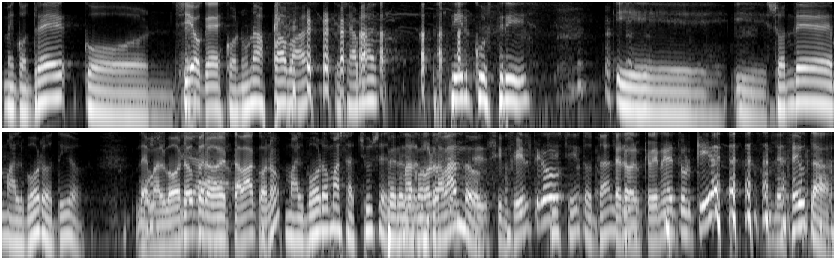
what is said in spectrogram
me encontré con. ¿Sí o qué? Con unas pavas que se llaman Circus Trees y, y son de Malboro, tío. De Malboro, pero el tabaco, ¿no? Malboro, Massachusetts. Pero de Marlboro contrabando. Sin, eh, sin filtro. Sí, sí, total, Pero tío. el que viene de Turquía. De Ceuta.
